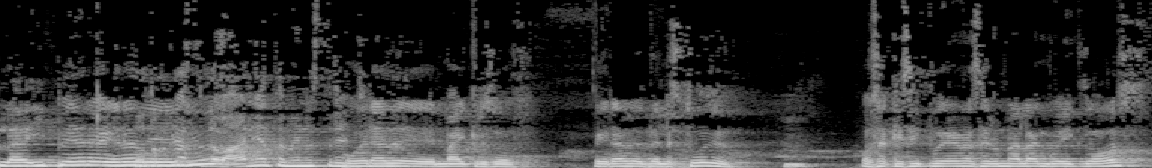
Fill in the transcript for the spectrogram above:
la IP era, era Otro de ellos. Castlevania también estaría ¿O era de Microsoft? Era de- del estudio. O sea que sí pudieran hacer un Alan Wake 2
